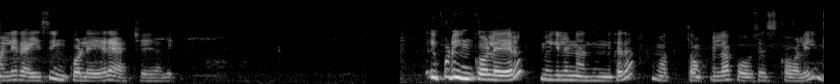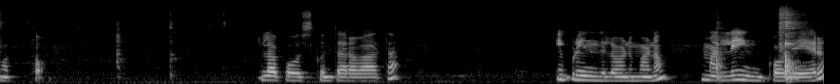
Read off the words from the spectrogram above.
మళ్ళీ రైస్ ఇంకో లేయర్ యాడ్ చేయాలి. ఇప్పుడు ఇంకో లేయర్ మిగిలినది ఉంది కదా మొత్తం ఇలా పోసేసుకోవాలి మొత్తం. ఇలా పోసుకున్న తర్వాత ఇప్పుడు ఇందులోని మనం మళ్ళీ ఇంకో లేయర్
